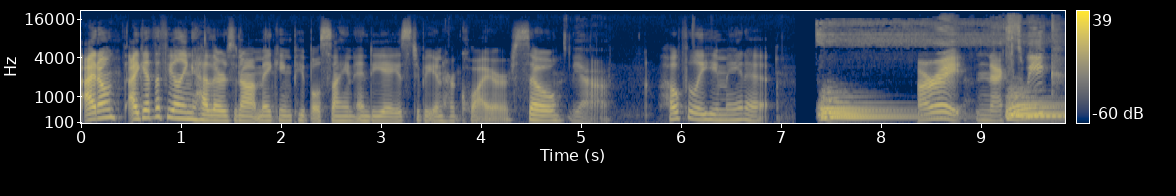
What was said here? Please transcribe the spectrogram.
I don't, I get the feeling Heather's not making people sign NDAs to be in her choir. So, yeah. hopefully he made it. All right. Next week.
